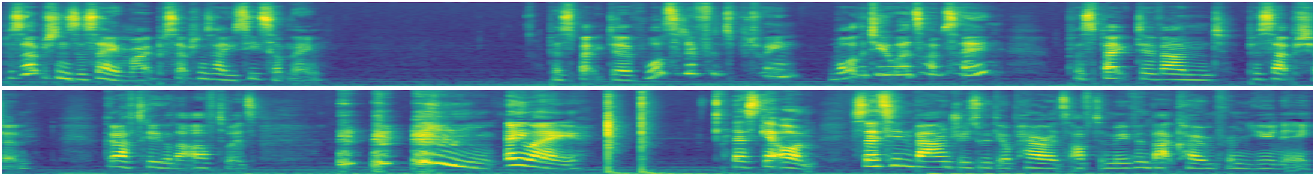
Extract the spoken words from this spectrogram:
Perception's the same, right? Perception's how you see something. Perspective. What's the difference between what are the two words I'm saying? Perspective and perception. Gonna have to Google that afterwards. anyway, let's get on. Setting boundaries with your parents after moving back home from uni.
